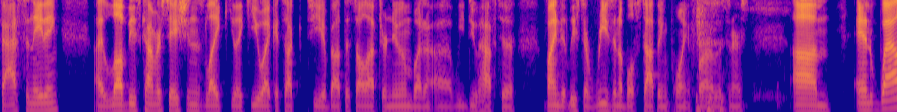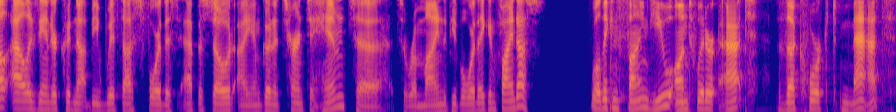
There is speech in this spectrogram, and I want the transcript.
fascinating. I love these conversations. Like like you, I could talk to you about this all afternoon, but uh, we do have to find at least a reasonable stopping point for our listeners. Um, and while Alexander could not be with us for this episode, I am going to turn to him to to remind the people where they can find us. Well, they can find you on Twitter at the corked Matt.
